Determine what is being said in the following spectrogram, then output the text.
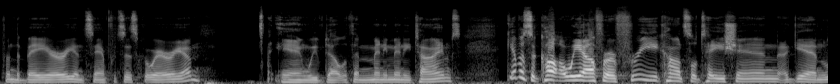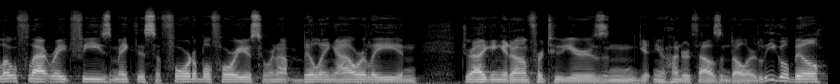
from the Bay Area and San Francisco area and we've dealt with them many, many times. Give us a call. We offer a free consultation. Again, low flat rate fees make this affordable for you so we're not billing hourly and dragging it on for two years and getting you a $100,000 legal bill.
